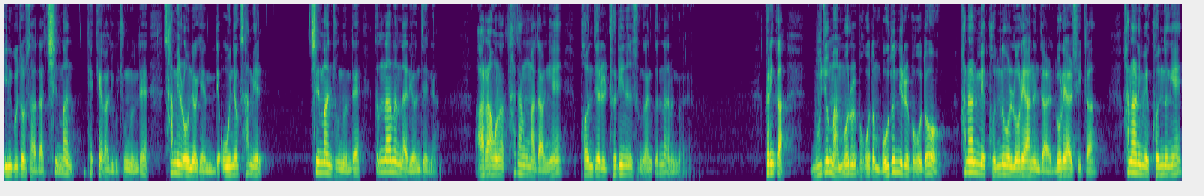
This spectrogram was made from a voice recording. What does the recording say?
인구조사하다 7만 택해가지고 죽는데 3일 온역 했는데 온역 3일 7만 죽는데 끝나는 날이 언제냐? 아라오나 타작마당에 번제를 드리는 순간 끝나는 거예요. 그러니까 우주 만물을 보고도 모든 일을 보고도 하나님의 권능을 노래하는 자 노래할 수 있다. 하나님의 권능에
